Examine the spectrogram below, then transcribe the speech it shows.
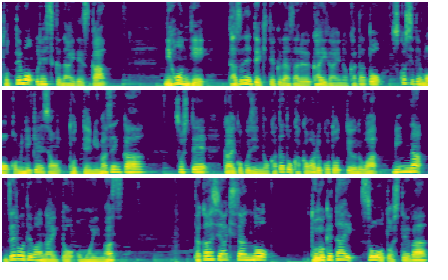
とっても嬉しくないですか？日本に訪ねてきてくださる海外の方と少しでもコミュニケーションとってみませんか？そして外国人の方と関わることっていうのはみんなゼロではないと思います。高橋明さんの届けたい層としては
